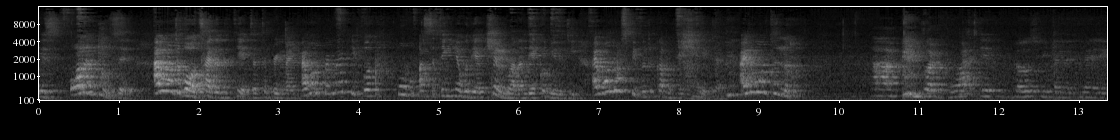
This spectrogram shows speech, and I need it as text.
is all inclusive. I don't want to go outside of the theater to bring my, I want to bring my people who are sitting here with their children and their community. I want those people to come into the theater. I don't want to look Um, But what if those people in the community,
